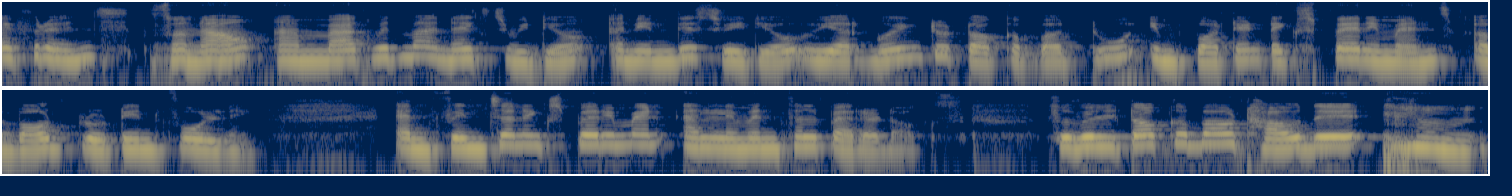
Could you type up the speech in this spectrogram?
Hi friends, so now I'm back with my next video and in this video we are going to talk about two important experiments about protein folding Anfinsen experiment and Levinthal paradox. So we'll talk about how they the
